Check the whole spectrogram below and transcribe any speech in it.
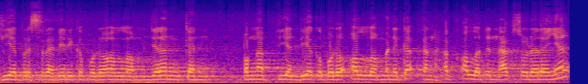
Dia berserah diri kepada Allah menjalankan pengabdian dia kepada Allah menegakkan hak Allah dan hak saudaranya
